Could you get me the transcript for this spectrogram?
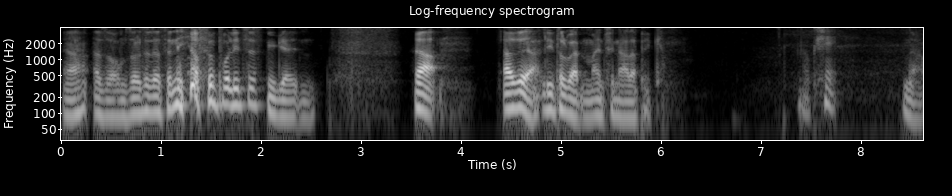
Ja, also warum sollte das denn nicht auch für Polizisten gelten? Ja. Also ja, Lethal Weapon, mein finaler Pick. Okay. Ja.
